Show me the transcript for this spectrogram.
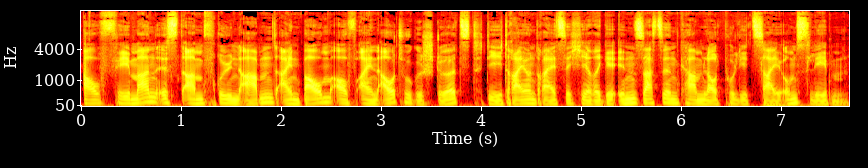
Auf Fehmarn ist am frühen Abend ein Baum auf ein Auto gestürzt. Die 33-jährige Insassin kam laut Polizei ums Leben.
